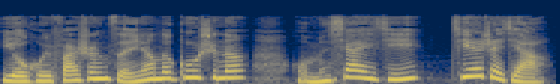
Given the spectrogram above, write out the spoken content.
又会发生怎样的故事呢？我们下一集接着讲。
